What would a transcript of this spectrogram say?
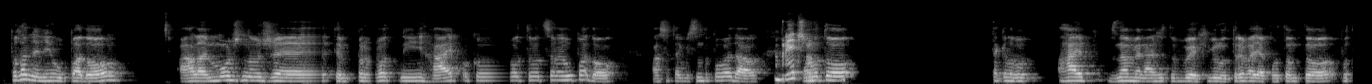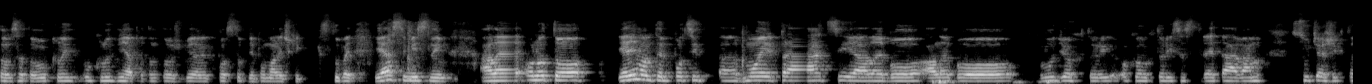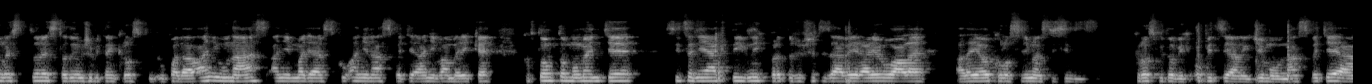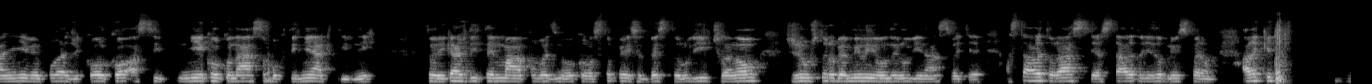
Podľa mňa neupadol, ale možno, že ten prvotný hype okolo toho celého upadol. Asi tak by som to povedal. Prečo? Ono to, tak lebo hype znamená, že to bude chvíľu trvať a potom, to, potom sa to ukludní a potom to už bude postupne pomaličky stúpať. Ja si myslím, ale ono to, ja nemám ten pocit uh, v mojej práci alebo, alebo v ľuďoch, ktorý, okolo ktorých sa stretávam, súťaže, ktoré, ktoré sledujem, že by ten crossfit upadal ani u nás, ani v Maďarsku, ani na svete, ani v Amerike. V tomto momente síce neaktívnych, pretože všetci zavierajú, ale, ale je okolo 17 tisíc crossfitových oficiálnych gymov na svete a ani neviem povedať, že koľko, asi niekoľko násobok tých neaktívnych, ktorý každý ten má povedzme okolo 150-200 ľudí, členov, čiže už to robia milióny ľudí na svete. A stále to rastie a stále to ide dobrým smerom. Ale keď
